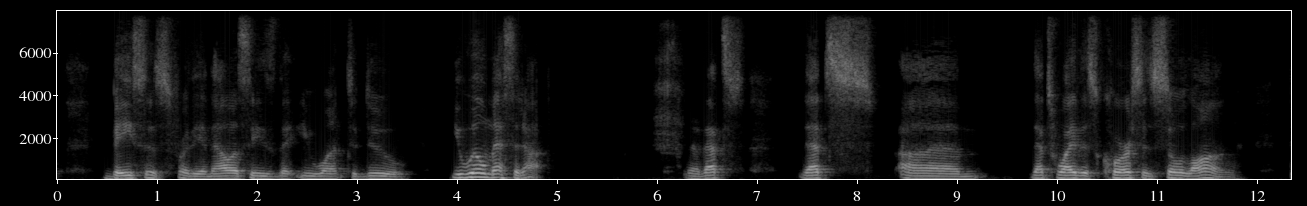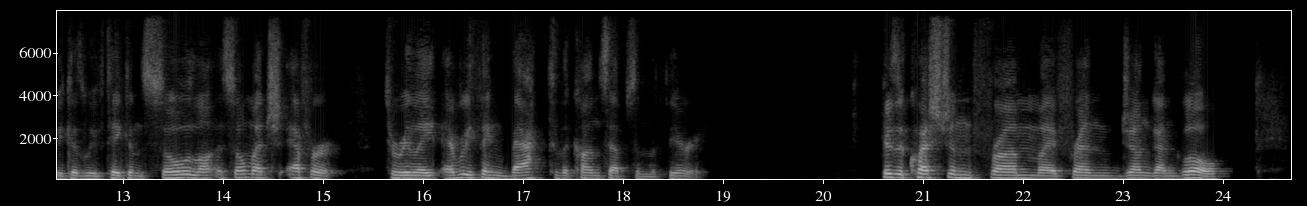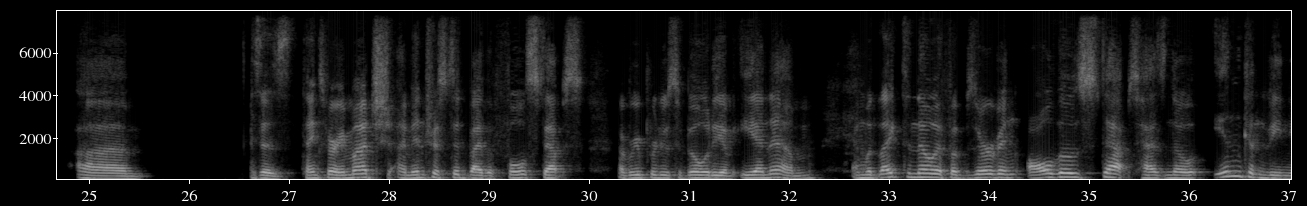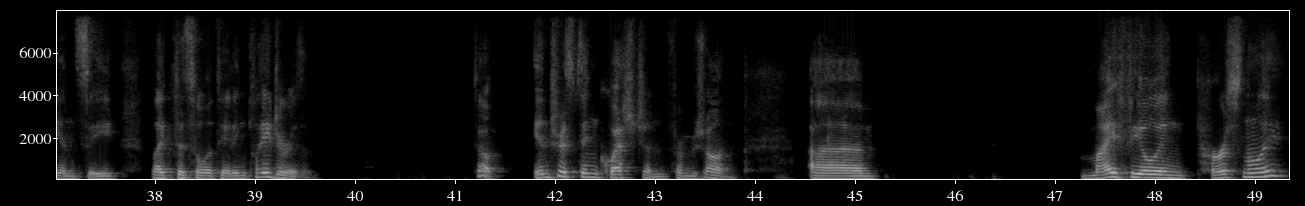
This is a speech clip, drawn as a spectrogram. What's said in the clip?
basis for the analyses that you want to do, you will mess it up. You know, that's that's um, that's why this course is so long, because we've taken so long, so much effort to relate everything back to the concepts and the theory. Here's a question from my friend Jean Ganglo. Um, he says, thanks very much. I'm interested by the full steps of reproducibility of ENM and would like to know if observing all those steps has no inconveniency like facilitating plagiarism. So interesting question from Jean. Um, my feeling personally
